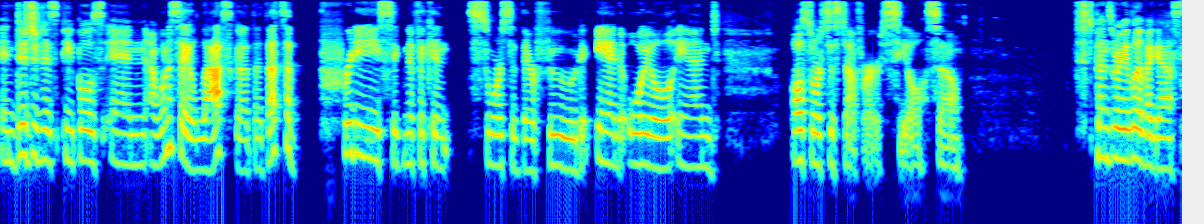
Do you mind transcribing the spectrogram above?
indigenous peoples in I want to say Alaska that that's a pretty significant source of their food and oil and all sorts of stuff are seal. So just depends where you live, I guess.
